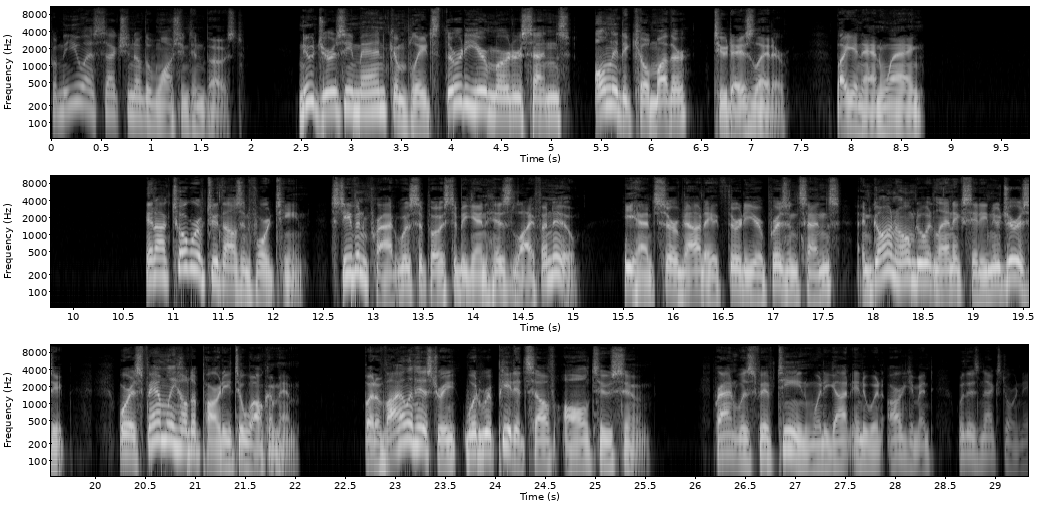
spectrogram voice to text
From the U.S. section of the Washington Post New Jersey man completes 30 year murder sentence only to kill mother two days later. By Yanan Wang. In October of 2014, Stephen Pratt was supposed to begin his life anew. He had served out a 30 year prison sentence and gone home to Atlantic City, New Jersey, where his family held a party to welcome him. But a violent history would repeat itself all too soon. Pratt was 15 when he got into an argument with his next door neighbor.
